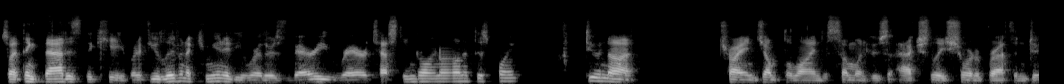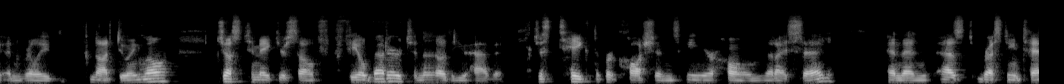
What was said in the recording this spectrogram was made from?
So I think that is the key. But if you live in a community where there's very rare testing going on at this point, do not try and jump the line to someone who's actually short of breath and, do, and really not doing well just to make yourself feel better to know that you have it just take the precautions in your home that i said and then as resting te-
